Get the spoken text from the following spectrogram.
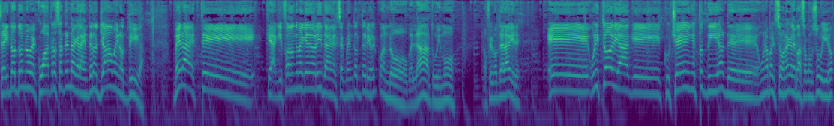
6229470, que la gente nos llama y nos diga. Mira, este, que aquí fue donde me quedé ahorita en el segmento anterior, cuando, ¿verdad? Tuvimos, nos fuimos del aire. Eh, una historia que escuché en estos días de una persona que le pasó con su hijo,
